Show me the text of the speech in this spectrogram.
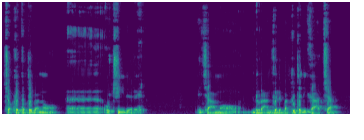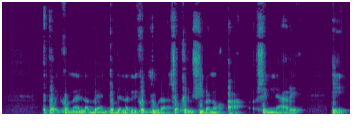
ciò che potevano eh, uccidere diciamo durante le battute di caccia. E poi con l'avvento dell'agricoltura ciò che riuscivano a seminare e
